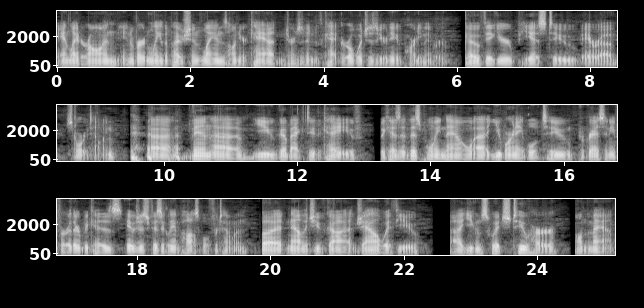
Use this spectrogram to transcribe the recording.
And later on, inadvertently, the potion lands on your cat and turns it into the cat girl, which is your new party member. Go figure PS2 era storytelling. uh, then uh, you go back to the cave because at this point now uh, you weren't able to progress any further because it was just physically impossible for Toan. But now that you've got Xiao with you, uh, you can switch to her on the map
